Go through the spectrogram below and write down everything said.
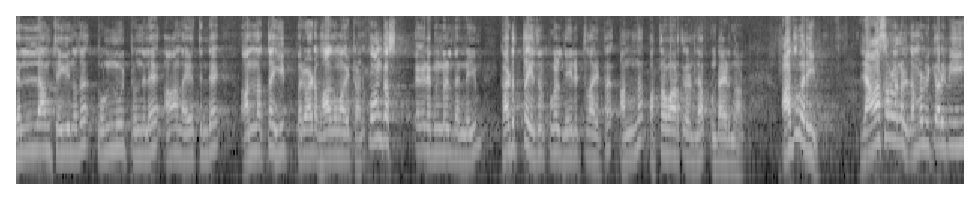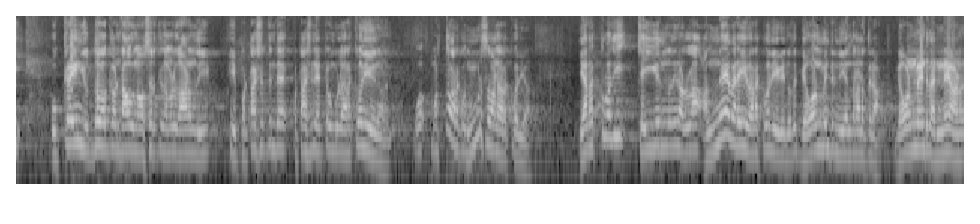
എല്ലാം ചെയ്യുന്നത് തൊണ്ണൂറ്റൊന്നിലെ ആ നയത്തിന്റെ അന്നത്തെ ഈ പരിപാടിയുടെ ഭാഗമായിട്ടാണ്. കോൺഗ്രസ് രംഗങ്ങളിൽ തന്നെയും കടുത്ത എതിർപ്പുകൾ നേരിട്ടതായിട്ട് അന്ന് പത്രവാർത്തകളെല്ലാം ഉണ്ടായിരുന്നതാണ്. അതുവരെയും രാസവളങ്ങൾ നമ്മൾ മിക്കവാറും ഈ ഉക്രൈൻ യുദ്ധമൊക്കെ ഉണ്ടാകുന്ന അവസരത്തിൽ നമ്മൾ കാണുന്നത് ഈ ഈ പൊട്ടാഷ്യത്തിന്റെ പൊട്ടാഷ്യന്റെ ഏറ്റവും കൂടുതൽ ഇറക്കുമതി ചെയ്യുന്നതാണ്. മൊത്തം ഇറക്കുമതി നൂറ് ശതമാനം ഇറക്കുമതിയാണ്. ഇറക്കുമതി ചെയ്യുന്നതിനുള്ള അന്നേ വരെയും ഇറക്കുമതി ചെയ്യുന്നത് ഗവൺമെന്റ് നിയന്ത്രണത്തിലാണ്. ഗവൺമെന്റ് തന്നെയാണ്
